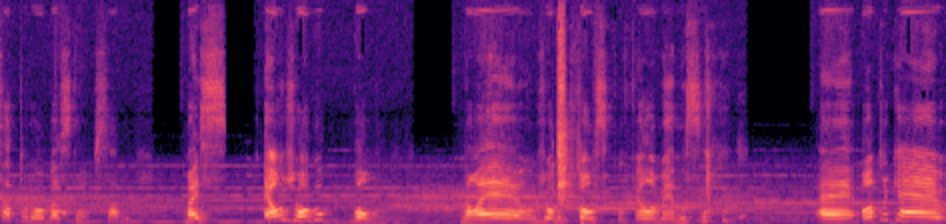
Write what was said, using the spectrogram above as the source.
saturou bastante, sabe? Mas é um jogo bom. Não é um jogo tosco, pelo menos. é, outro que é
